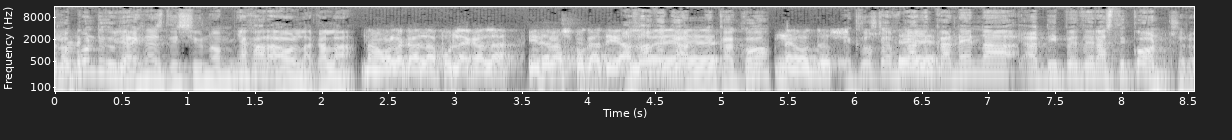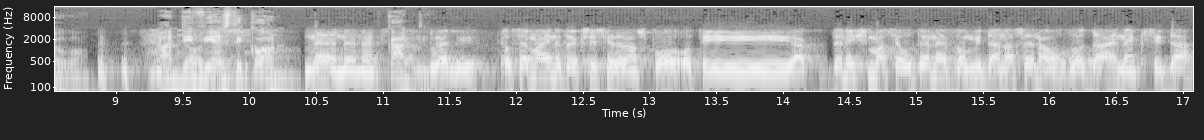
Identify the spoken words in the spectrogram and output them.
τελοπών τι δουλειά έχει να ζητήσει συγγνώμη. Μια χαρά όλα, καλά. Να, όλα καλά, πουλάει καλά. Ήθελα να σου πω κάτι άλλο. Αυτά δεν ε, κάνουν κακό. Ναι, όντως. Εκτός και αν βγάλει κανένα αντιπεδεραστικών, ξέρω εγώ. Αντιβιαστικών. Ναι, ναι, ναι. Κάτι. Βγάλει. Το θέμα είναι το εξής, ήθελα να σου πω. Ότι ακ- δεν έχει σημασία ούτε ένα 70, να είσαι ένα 80, ένα 60.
